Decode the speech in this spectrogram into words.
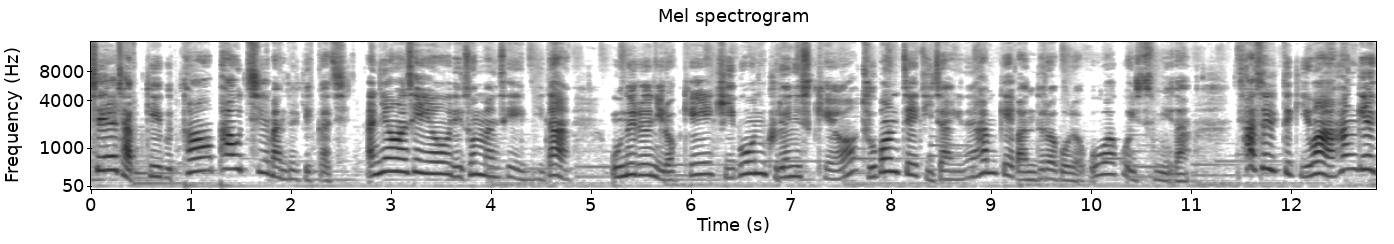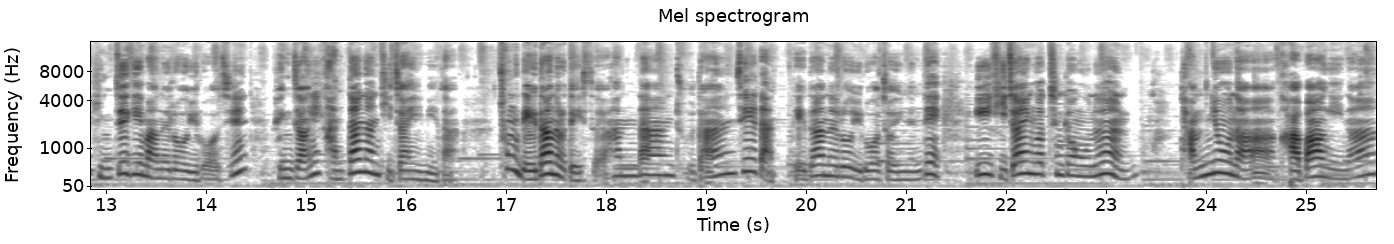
실 잡기부터 파우치 만들기까지. 안녕하세요. 내 손만세입니다. 오늘은 이렇게 기본 그레니 스퀘어 두 번째 디자인을 함께 만들어 보려고 하고 있습니다. 사슬뜨기와 한길 긴뜨기만으로 이루어진 굉장히 간단한 디자인입니다. 총 4단으로 되어 있어요. 한 단, 두 단, 세 단, 네 단으로 이루어져 있는데 이 디자인 같은 경우는 담요나 가방이나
